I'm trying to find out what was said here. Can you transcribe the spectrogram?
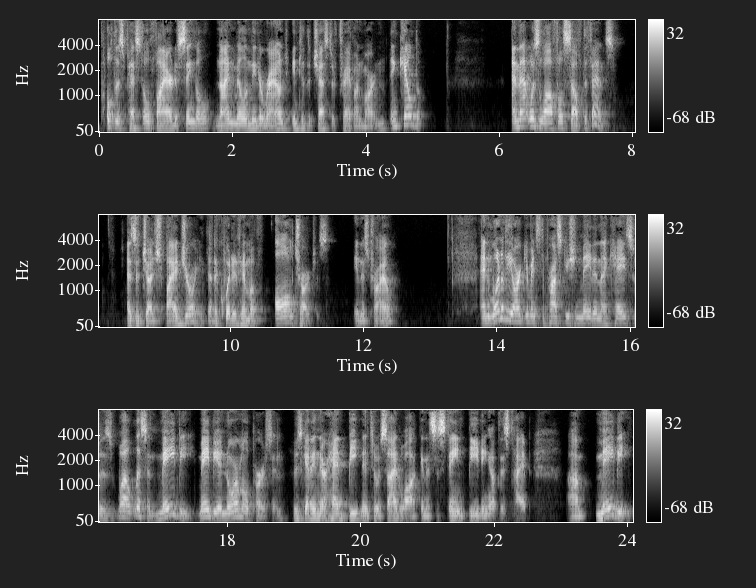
pulled his pistol, fired a single nine millimeter round into the chest of Trayvon Martin, and killed him. And that was lawful self defense, as adjudged by a jury that acquitted him of all charges in his trial. And one of the arguments the prosecution made in that case was well, listen, maybe, maybe a normal person who's getting their head beaten into a sidewalk in a sustained beating of this type, um, maybe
